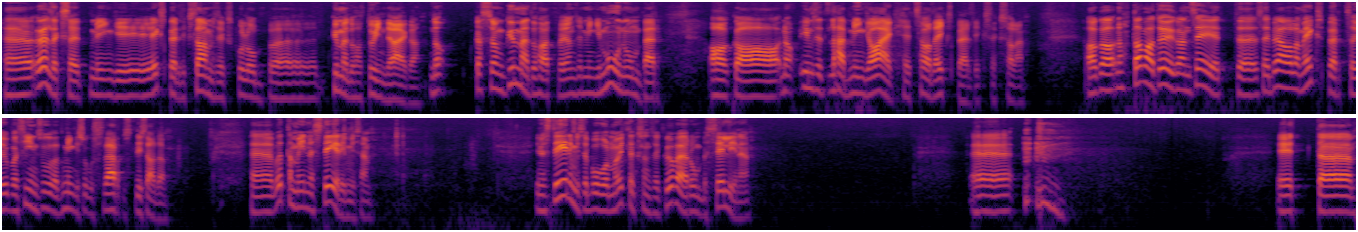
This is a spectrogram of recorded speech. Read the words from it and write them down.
Äh, öeldakse, et mingi eksperdiks saamiseks kulub äh, kümme tuhat tundi aega. no kas see on kümme tuhat või on see mingi muu number, aga no ilmselt läheb mingi aeg, et saada eksperdiks, eks ole. Aga noh, tavatööga on see, et sa ei pea olema ekspert, sa juba siin suudad mingisugust väärtust lisada. võtame investeerimise investeerimise puhul ma ütleks, on see kõver umbes selline. Äh, et äh,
